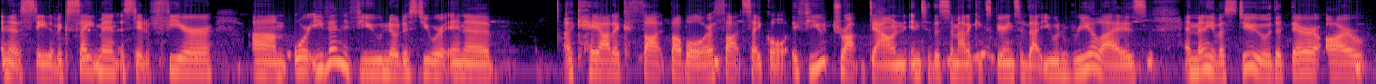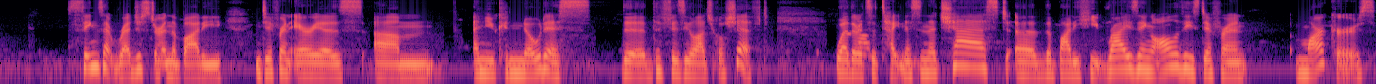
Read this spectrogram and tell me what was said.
in a state of excitement, a state of fear, um, or even if you noticed you were in a a chaotic thought bubble or thought cycle, if you drop down into the somatic experience of that, you would realize, and many of us do, that there are things that register in the body different areas, um, and you can notice the the physiological shift, whether it's a tightness in the chest, uh, the body heat rising, all of these different markers,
